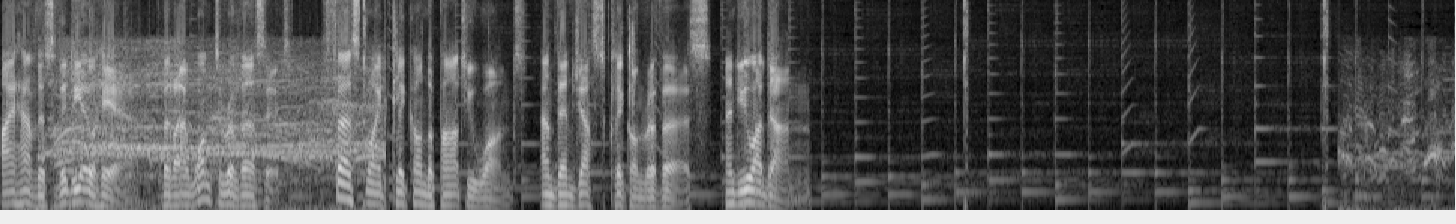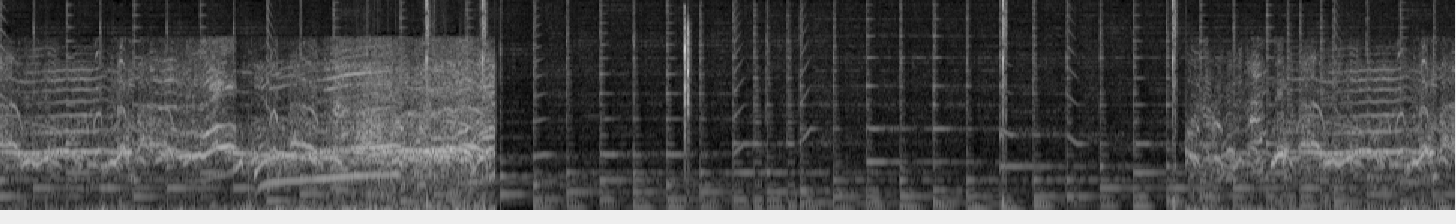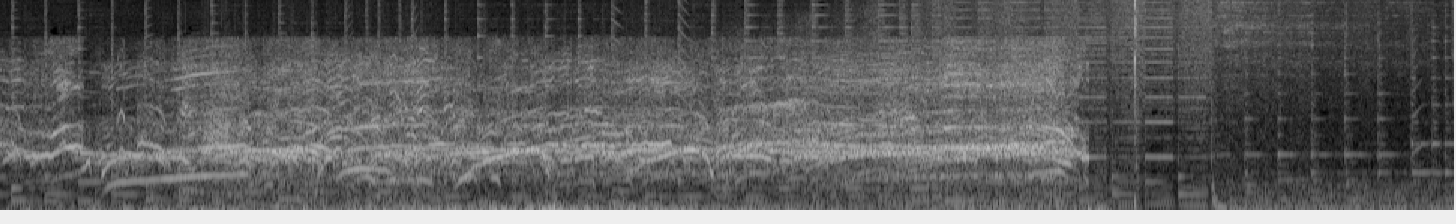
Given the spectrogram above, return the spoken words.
I have this video here, but I want to reverse it. First right click on the part you want, and then just click on reverse, and you are done.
